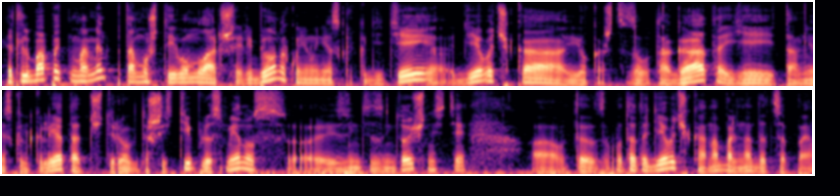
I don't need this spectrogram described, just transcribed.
Это любопытный момент, потому что его младший ребенок, у него несколько детей, девочка, ее, кажется, зовут Агата, ей там несколько лет, от 4 до 6, плюс-минус, э, извините за неточности. А вот, э, вот эта девочка, она больна ДЦП. Это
